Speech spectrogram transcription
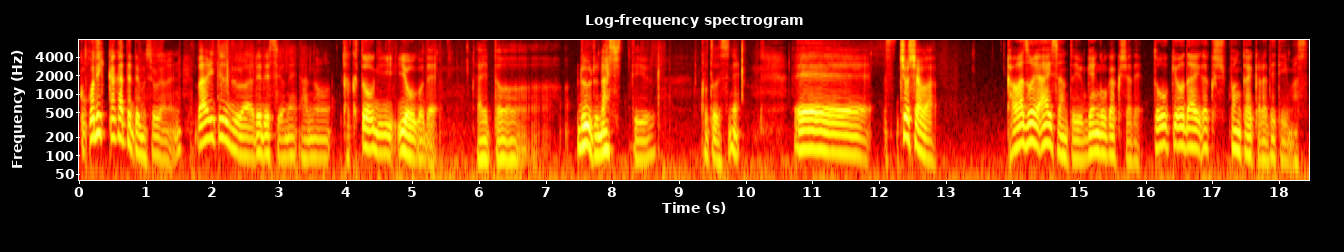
ここで引っかかっててもしょうがないね。バーリトゥードはあれですよね。あの、格闘技用語で、えっと、ルールなしっていうことですね。えー、著者は川添愛さんという言語学者で東京大学出版会から出ています。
